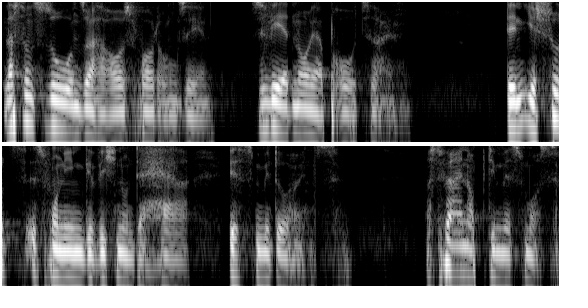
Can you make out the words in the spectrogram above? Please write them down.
Lasst uns so unsere Herausforderungen sehen. Sie werden euer Brot sein. Denn ihr Schutz ist von ihnen gewichen und der Herr ist mit uns. Was für ein Optimismus.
